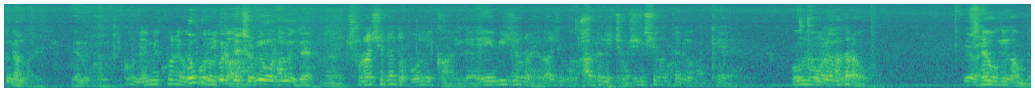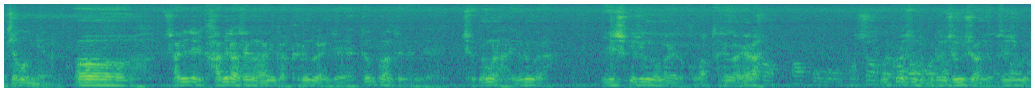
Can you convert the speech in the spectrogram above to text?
한단 말이에요 레미콘 그 레미콘에 거꾸로 보니까 그렇게 적용을 하면 돼. 예, 출하실에도 보니까 이게 A 위주로 해가지고 아들이 점심 시간대로 이렇게 응용을 하더라고 예. 세우기가 뭐 적으면 어, 자기들이 갑이라 생각하니까 그런 거 이제 덤프한테는 이제 적용을 안 해주는 거야. 일 시켜준 것만 해도 고맙다 생각해라. 뭐 그래서 이제 그런 정시간이 없어진 거지.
